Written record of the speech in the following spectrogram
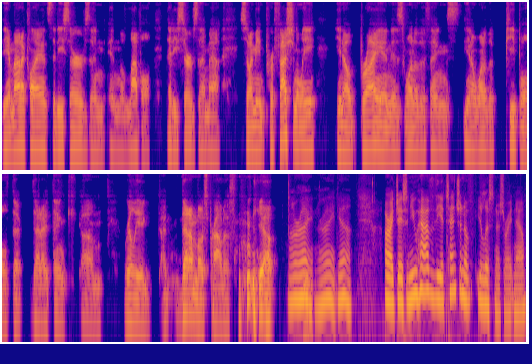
the amount of clients that he serves and and the level that he serves them at. So i mean professionally you know brian is one of the things you know one of the people that that i think um really that i'm most proud of. Yeah. All mm. right all right yeah all right jason you have the attention of your listeners right now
